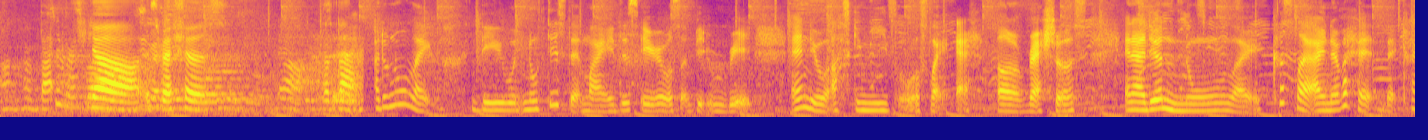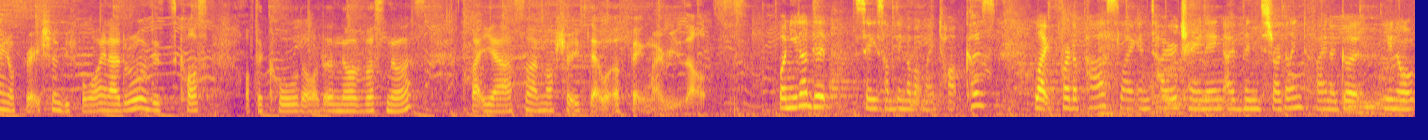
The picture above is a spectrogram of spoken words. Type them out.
On her back. Yeah, it's rashes. I don't know, like they would notice that my this area was a bit red, and they were asking me if it was like uh, rashes, and I didn't know like, cause like I never had that kind of reaction before, and I don't know if it's cause of the cold or the nervousness, but yeah, so I'm not sure if that will affect my results. Bonita did say something about my top because like for the past like entire training I've been struggling to find a good you know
